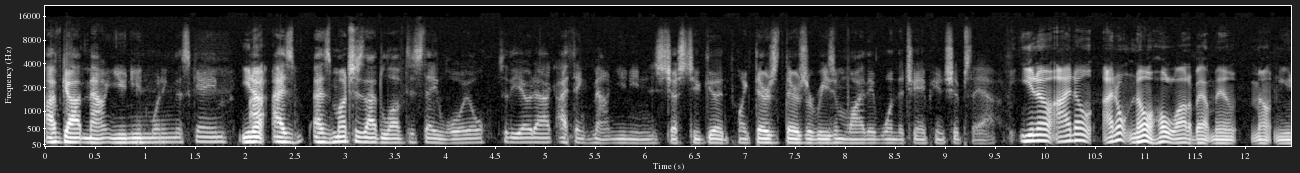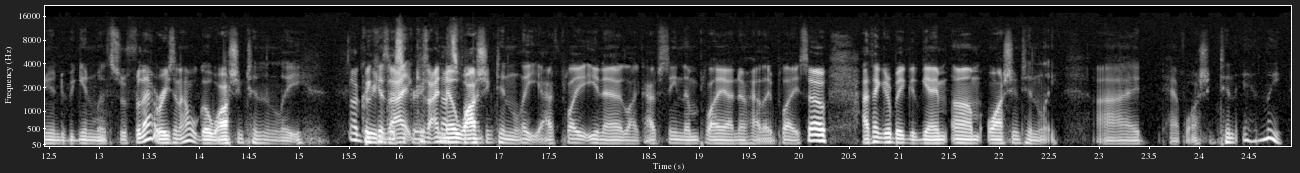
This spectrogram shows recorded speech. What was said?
I've got Mountain Union winning this game. You know- I- as as much as I'd love to stay loyal to the ODAC, I think Mountain Union is just too good. Like there's there's a reason why they've won the championships they have. You know, I don't I don't know a whole lot about Mount, Mountain Union to begin with, so for that reason, I will go Washington and Lee. Agree to because I because I know fine. Washington and Lee. I've played, you know, like I've seen them play. I know how they play. So I think it'll be a good game. Um, Washington and Lee. I have Washington and Lee.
